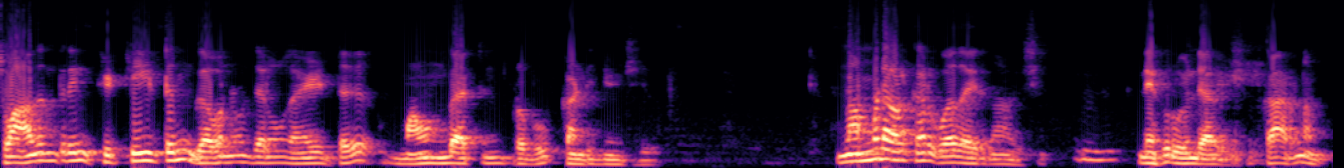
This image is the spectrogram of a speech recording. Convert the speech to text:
സ്വാതന്ത്ര്യം കിട്ടിയിട്ടും ഗവർണർ ജനറലായിട്ട് മൗണ്ട് ബാറ്റൻ പ്രഭു കണ്ടിന്യൂ ചെയ്തു. നമ്മുടെ ആൾക്കാർക്കും അതായിരുന്നു ആവശ്യം. നെഹ്റുവിന്റെ ആവശ്യം. കാരണം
